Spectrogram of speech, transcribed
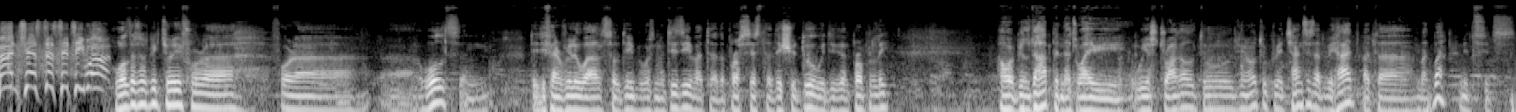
Manchester City 1. Well, there's a victory for uh, for uh, uh, Wolves and they defend really well. So deep it was not easy, but uh, the process that they should do, we did it properly our build up, and that's why we, we struggled to you know to create chances that we had. But uh, but well, it's it's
